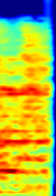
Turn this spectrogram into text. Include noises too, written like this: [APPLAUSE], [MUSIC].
아.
